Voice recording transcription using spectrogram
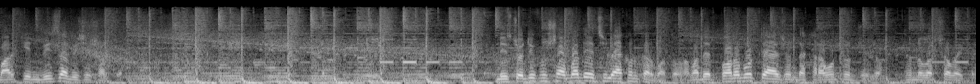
মার্কিন ভিসা বিশেষজ্ঞ। নিউজ টোয়েন্টি ফোর সংবাদে ছিল এখনকার মতো। আমাদের পরবর্তী আয়োজন দেখার আমন্ত্রণ রইল। ধন্যবাদ সবাইকে।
